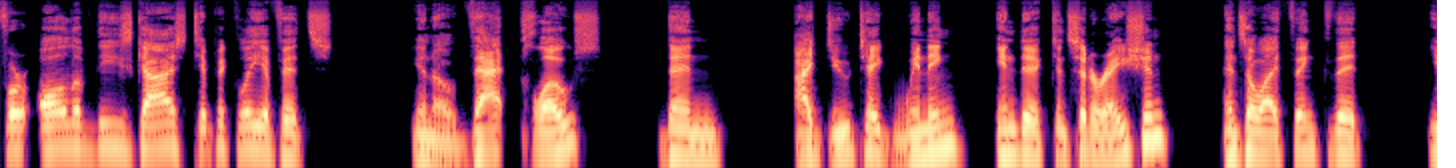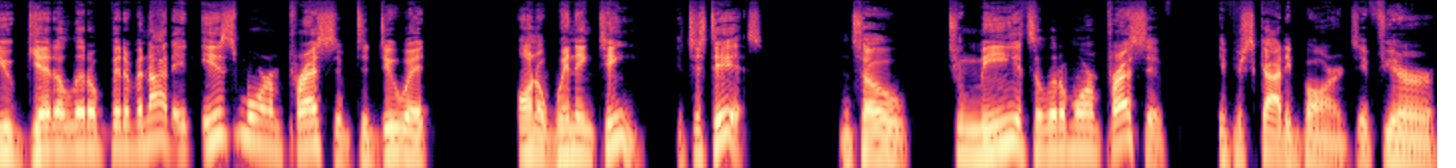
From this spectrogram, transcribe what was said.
for all of these guys. Typically, if it's, you know, that close, then I do take winning into consideration. And so I think that you get a little bit of a nod. It is more impressive to do it on a winning team. It just is. And so to me, it's a little more impressive if you're Scottie Barnes, if you're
